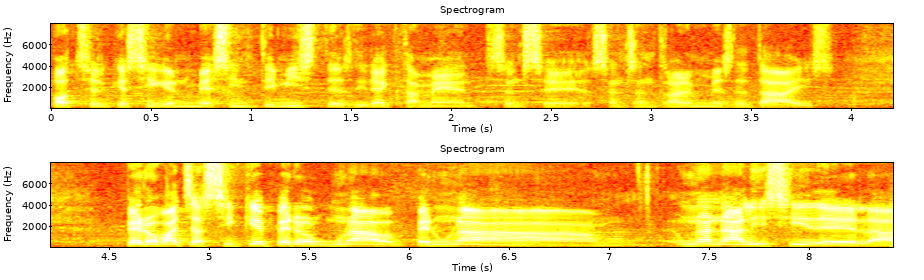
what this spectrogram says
pot ser que siguin més intimistes directament, sense, sense entrar en més detalls, però vaja, sí que per, alguna, per una, un anàlisi de la,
